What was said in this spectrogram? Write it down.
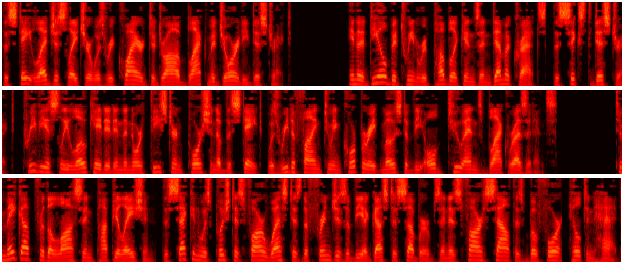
the state legislature was required to draw a black majority district. In a deal between Republicans and Democrats, the 6th District, previously located in the northeastern portion of the state, was redefined to incorporate most of the old two ends black residents. To make up for the loss in population, the second was pushed as far west as the fringes of the Augusta suburbs and as far south as Beaufort, Hilton Head.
